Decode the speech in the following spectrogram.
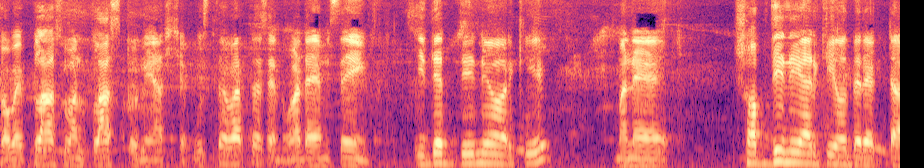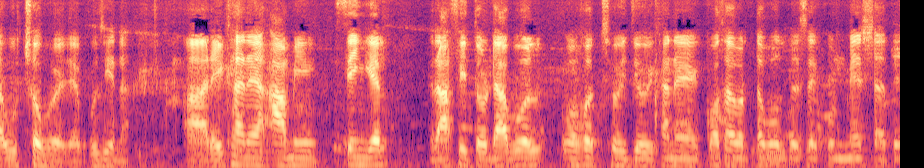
সবাই প্লাস ওয়ান প্লাস টু নিয়ে আসছে। বুঝতে পারতেছেন হোয়াট আই এম সেইং ঈদের দিনেও আর কি মানে সব দিনই আর কি ওদের একটা উৎসব হয়ে যায় বুঝি না আর এখানে আমি সিঙ্গেল রাফি তো ডাবল ও হচ্ছে ওই যে ওইখানে কথাবার্তা বলতেছে কোন মেয়ের সাথে।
